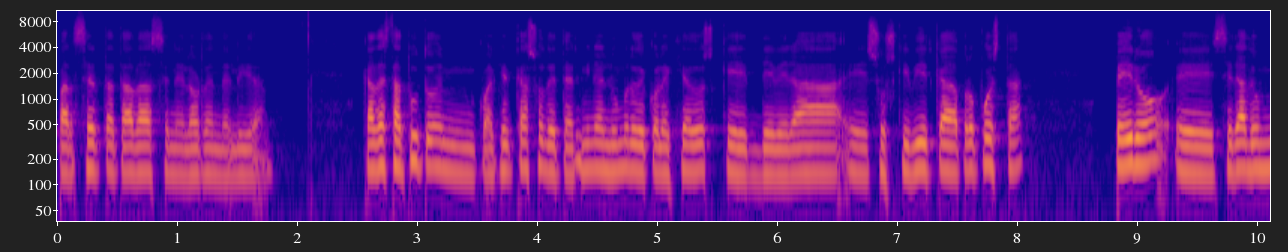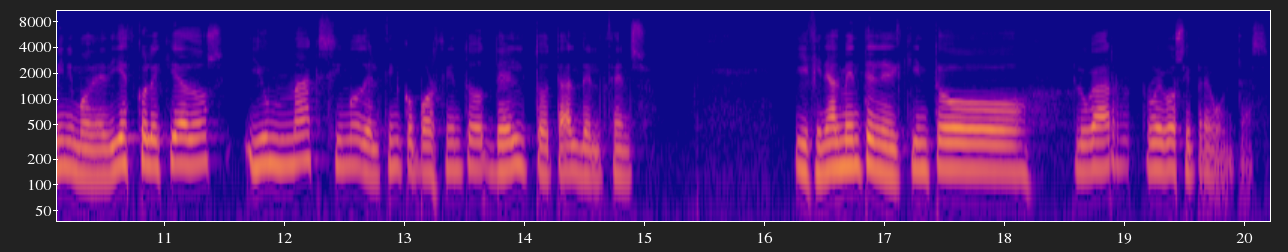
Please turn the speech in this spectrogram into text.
para ser tratadas en el orden del día. Cada estatuto, en cualquier caso, determina el número de colegiados que deberá suscribir cada propuesta pero eh, será de un mínimo de 10 colegiados y un máximo del 5% del total del censo. Y finalmente, en el quinto lugar, ruegos y preguntas.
